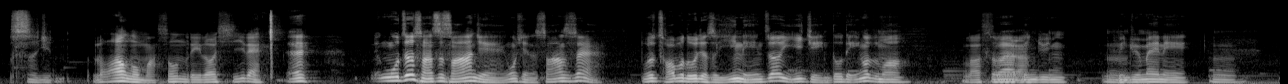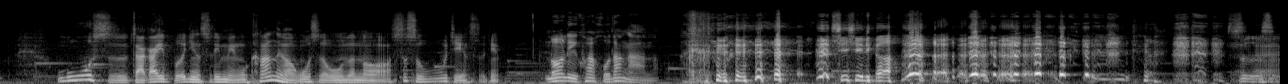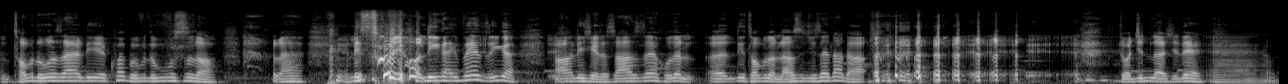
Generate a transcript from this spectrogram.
事情。那我嘛，算得那细嘞。哎，我做三十三件，我现在三十岁，不是差不多就是一年做一件多点个子吗？那是吧？平均，平均每年。嗯。我是在这一百件事里面，我看了下，我是完成了四十五件事情。那你快活到岸了。谢谢你啊。是是差不多噻，你快百分之五十了，来，你说一下你这一辈子应该，啊，你现在三十岁，或者呃，你差不多六十几岁到头，抓紧了，兄弟。嗯。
